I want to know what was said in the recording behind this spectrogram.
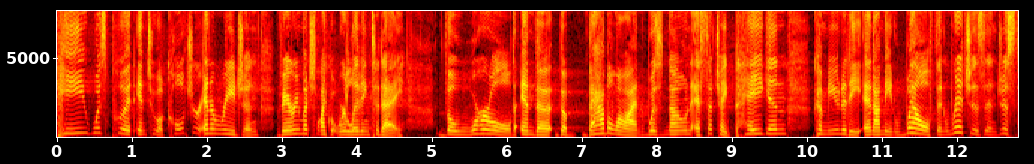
He was put into a culture and a region very much like what we're living today. The world and the, the Babylon was known as such a pagan community. And I mean, wealth and riches and just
